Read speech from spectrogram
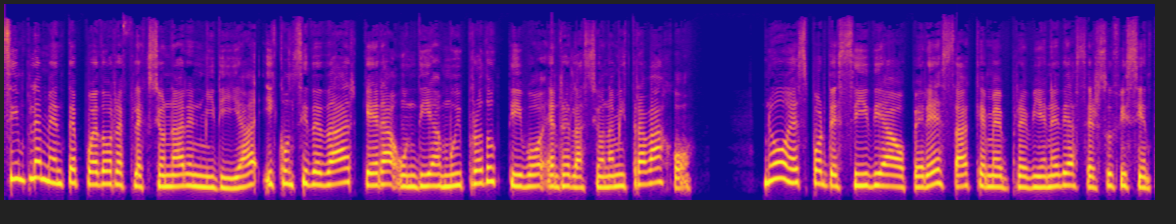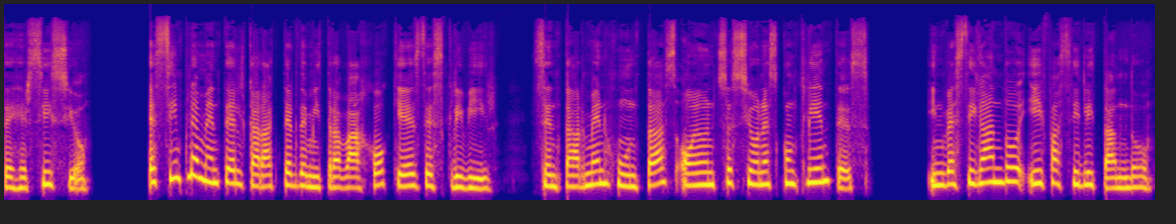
Simplemente puedo reflexionar en mi día y considerar que era un día muy productivo en relación a mi trabajo. No es por desidia o pereza que me previene de hacer suficiente ejercicio. Es simplemente el carácter de mi trabajo que es de escribir, sentarme en juntas o en sesiones con clientes, investigando y facilitando.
